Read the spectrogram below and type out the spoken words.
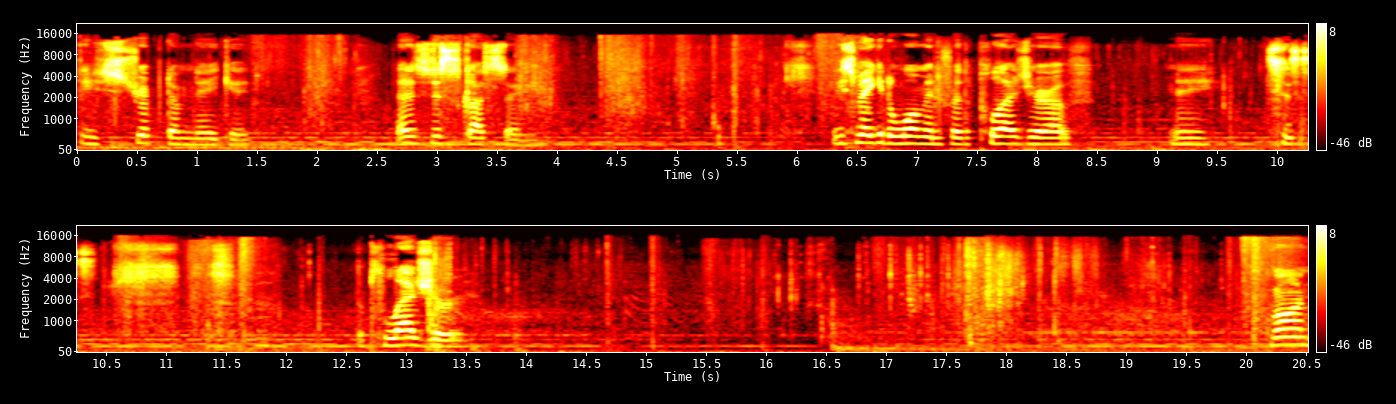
He stripped him naked. That is disgusting. He's making a woman for the pleasure of me. the pleasure. Come on.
